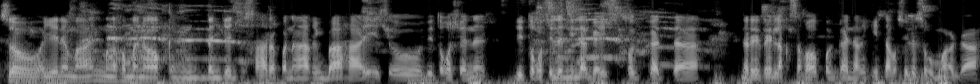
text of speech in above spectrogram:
So, ayan naman, mga kamanok, nandyan siya sa harapan ng aking bahay. So, dito ko siya na, dito ko sila nilagay sapagkat uh, nare-relax ako pagka nakikita ko sila sa umaga.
